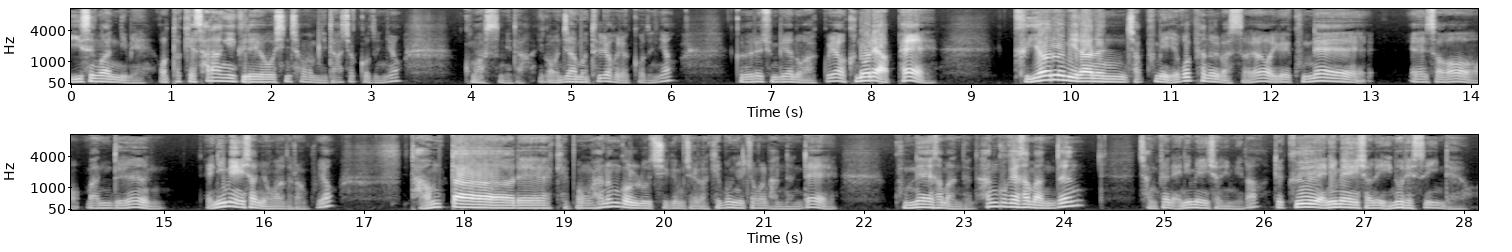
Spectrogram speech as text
이승환님의 어떻게 사랑이 그래요 신청합니다 하셨거든요. 고맙습니다. 이거 언제 한번 틀려 그랬거든요. 그 노래 준비해 놓았고요. 그 노래 앞에 그 여름이라는 작품의 예고편을 봤어요. 이게 국내에서 만든 애니메이션 영화더라고요. 다음 달에 개봉하는 걸로 지금 제가 개봉 일정을 봤는데 국내에서 만든 한국에서 만든 장편 애니메이션입니다. 근데 그 애니메이션에 이 노래 쓰인대요.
